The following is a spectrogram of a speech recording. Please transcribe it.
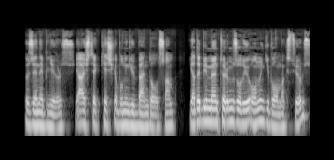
özenebiliyoruz. Ya işte keşke bunun gibi ben de olsam. Ya da bir mentörümüz oluyor onun gibi olmak istiyoruz.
